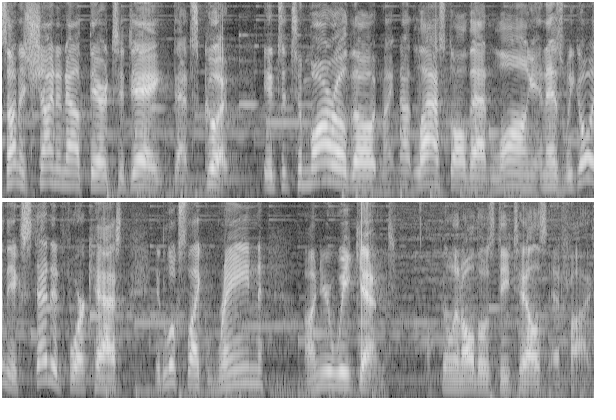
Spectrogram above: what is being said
Sun is shining out there today. That's good. Into tomorrow, though, it might not last all that long. And as we go in the extended forecast, it looks like rain on your weekend. I'll fill in all those details at 5.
